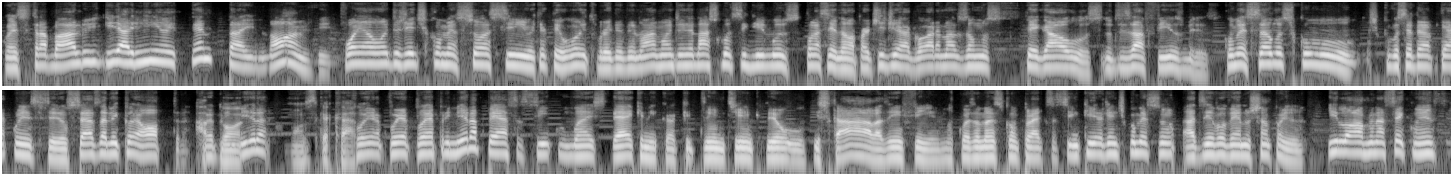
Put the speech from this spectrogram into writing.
com esse trabalho, e aí em 89 foi onde a gente começou assim, 88 para 89, onde nós conseguimos falar assim, não, a partir de agora nós vamos pegar os, os desafios mesmo. Começamos com, acho que você deve ter conhecer, o César e Cleópatra. Foi a primeira música, cara. Foi, foi, foi a primeira peça, assim, com mais técnica, que tinha, tinha que ter o, escalas, enfim, uma coisa mais complexa, assim, que a gente começou a desenvolver no Champagne. E logo na sequência,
